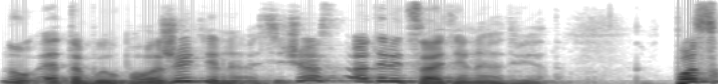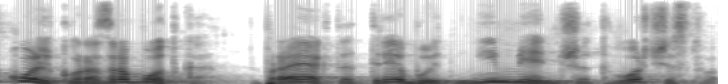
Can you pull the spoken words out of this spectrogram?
Ну, это был положительный, а сейчас отрицательный ответ. Поскольку разработка проекта требует не меньше творчества,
